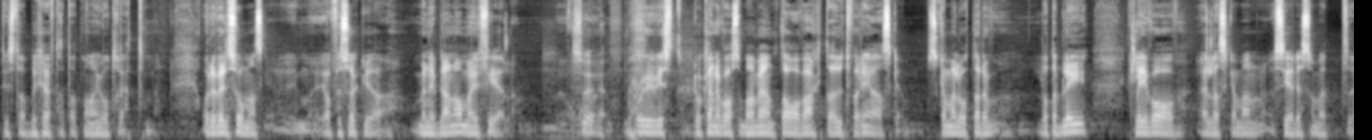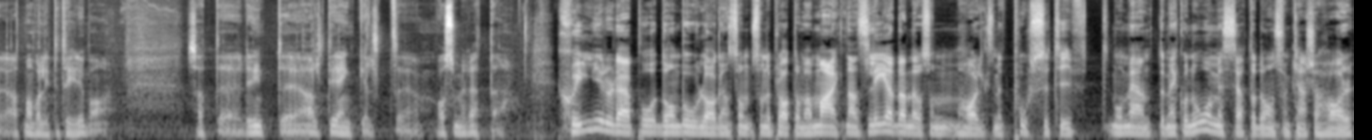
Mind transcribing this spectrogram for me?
tills det har bekräftat att man har gjort rätt. Men, och det är väl så man ska, jag försöker göra. Men ibland har man ju fel. Så är det. Och ju visst, då kan det vara så att man väntar, avvaktar, utvärderar. Ska, ska man låta, det, låta bli, kliva av eller ska man se det som ett, att man var lite tidig bara? Så att, eh, det är inte alltid enkelt eh, vad som är rätt där. Skiljer du där på de bolagen som, som du pratar om var marknadsledande och som har liksom ett positivt momentum ekonomiskt sett och de som kanske har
